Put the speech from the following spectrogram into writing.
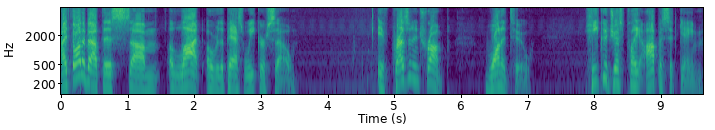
I thought about this um, a lot over the past week or so. If President Trump wanted to, he could just play opposite game.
